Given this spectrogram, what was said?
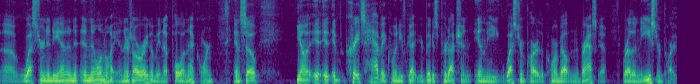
uh, western Indiana and, and, Illinois. And there's already going to be enough pull on that corn. And so, you know, it, it, it, creates havoc when you've got your biggest production in the western part of the Corn Belt in Nebraska rather than the eastern part.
